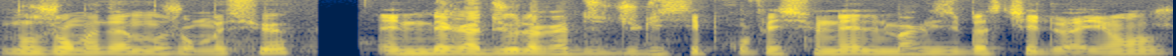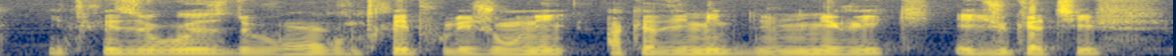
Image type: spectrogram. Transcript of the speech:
Bonjour madame, bonjour monsieur. MB Radio, la radio du lycée professionnel Marie Bastier de Hayange, est très heureuse de vous rencontrer pour les journées académiques de numérique éducatif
